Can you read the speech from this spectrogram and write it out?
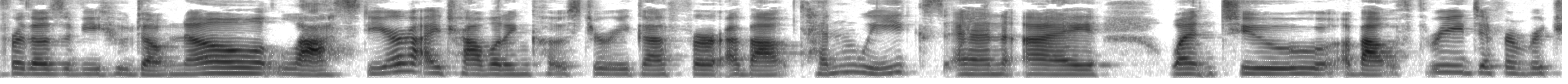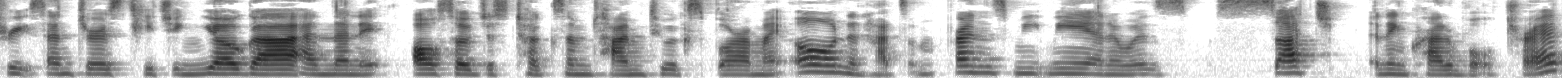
For those of you who don't know, last year I traveled in Costa Rica for about 10 weeks and I went to about three different retreat centers teaching yoga. And then it also just took some time to explore on my own and had some friends meet me. And it was such an incredible trip.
